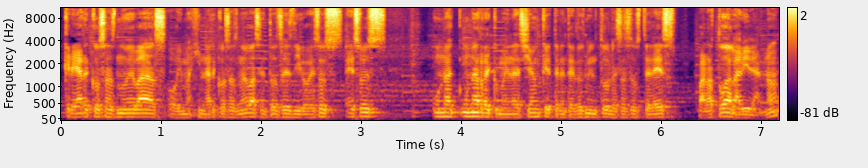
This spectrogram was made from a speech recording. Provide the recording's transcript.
crear cosas nuevas o imaginar cosas nuevas. Entonces digo, eso es, eso es una, una recomendación que 32 minutos les hace a ustedes para toda la vida, ¿no?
